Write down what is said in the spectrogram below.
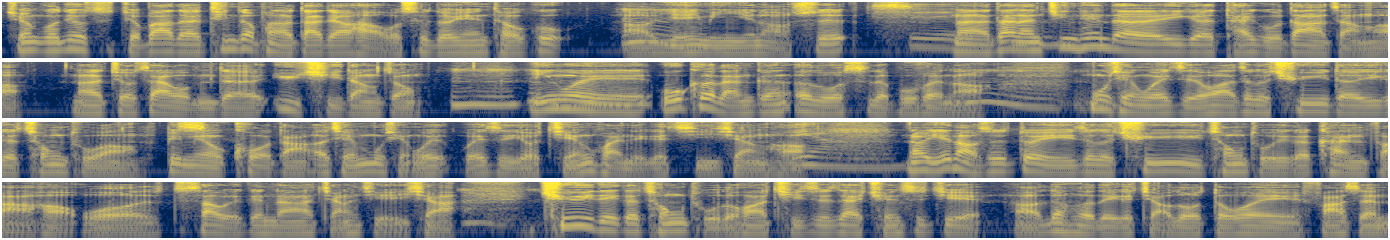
全国六十九八的听众朋友，大家好，我是轮研投顾啊严一鸣严老师。是那当然，今天的一个台股大涨哈、那就在我们的预期当中。嗯，因为乌克兰跟俄罗斯的部分啊、目前为止的话，这个区域的一个冲突啊，并没有扩大，而且目前为为止有减缓的一个迹象哈。呀那严老师对于这个区域冲突的一个看法哈，我稍微跟大家讲解一下。区域的一个冲突的话，其实在全世界啊任何的一个角落都会发生，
